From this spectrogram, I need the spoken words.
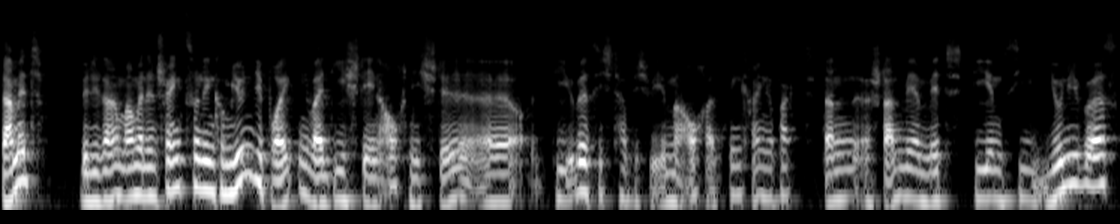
Damit würde ich sagen, machen wir den Schwenk zu den Community-Projekten, weil die stehen auch nicht still. Äh, die Übersicht habe ich wie immer auch als Link reingepackt. Dann äh, standen wir mit DMC Universe.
